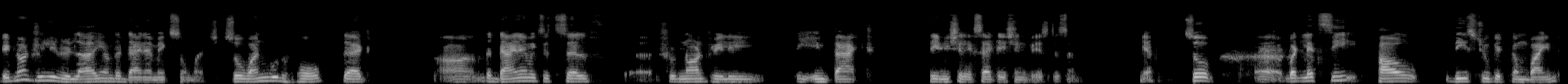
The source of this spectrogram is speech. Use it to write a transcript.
did not really rely on the dynamics so much. So one would hope that uh, the dynamics itself uh, should not really impact the initial excitation based design. Yeah. So, uh, but let's see how these two get combined.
